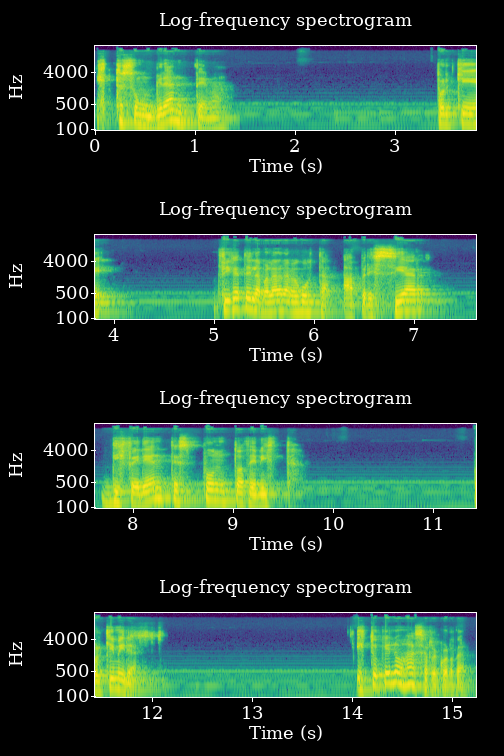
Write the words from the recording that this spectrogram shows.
Esto es un gran tema, porque fíjate la palabra me gusta, apreciar diferentes puntos de vista. Porque mira, ¿esto qué nos hace recordar?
